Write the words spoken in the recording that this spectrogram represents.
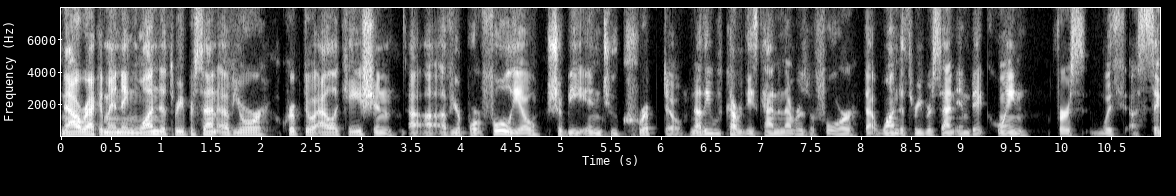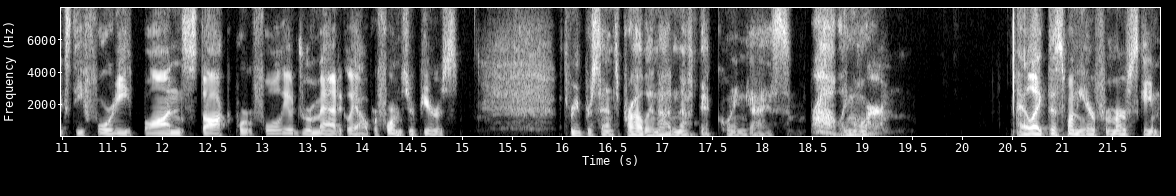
now recommending 1 to 3% of your crypto allocation uh, uh, of your portfolio should be into crypto. Now, that we've covered these kind of numbers before that 1 to 3% in Bitcoin versus with a 60 40 bond stock portfolio dramatically outperforms your peers. 3% is probably not enough Bitcoin, guys. Probably more. I like this one here from Murfsky.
